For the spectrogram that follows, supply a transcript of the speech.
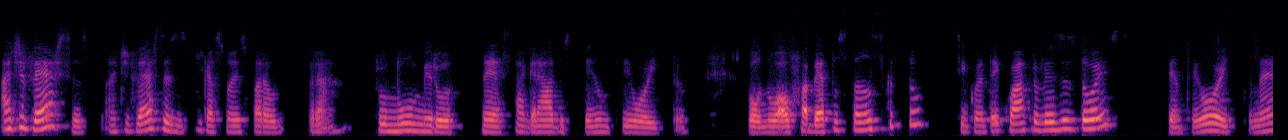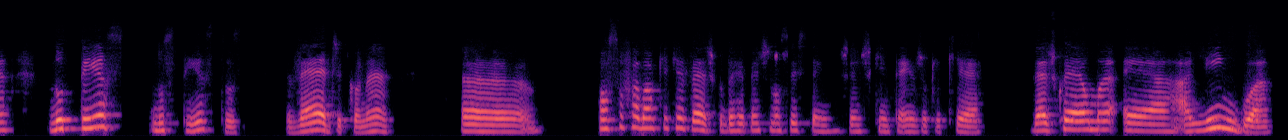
há diversas, há diversas explicações para o, para, para o número né, sagrado 108. Bom, no alfabeto sânscrito, 54 vezes 2, 108, né? No texto, nos textos védico, né? Uh, posso falar o que é védico? De repente, não sei se tem gente que entende o que é. Védico é, uma, é a língua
